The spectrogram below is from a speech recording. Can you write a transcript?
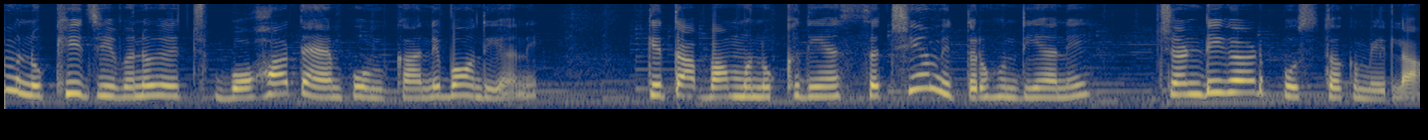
ਮਨੁੱਖੀ ਜੀਵਨ ਵਿੱਚ ਬਹੁਤ ਅਹਿਮ ਭੂਮਿਕਾ ਨਿਭਾਉਂਦੀਆਂ ਨੇ। ਕਿਤਾਬਾਂ ਮਨੁੱਖ ਦੀਆਂ ਸੱਚੀਆਂ ਮਿੱਤਰ ਹੁੰਦੀਆਂ ਨੇ। ਚੰਡੀਗੜ੍ਹ ਪੁਸਤਕ ਮੇਲਾ।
